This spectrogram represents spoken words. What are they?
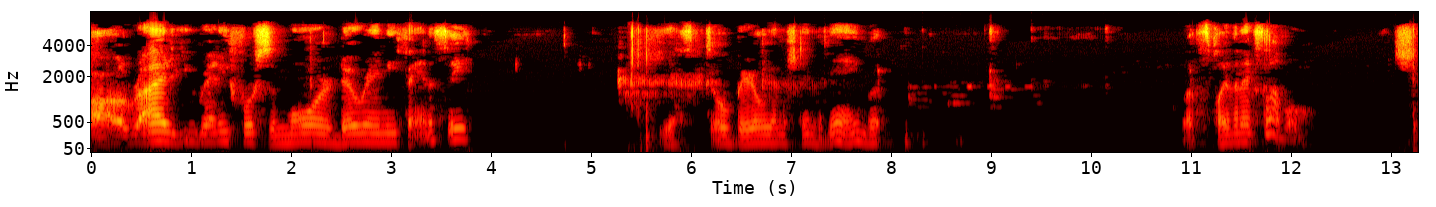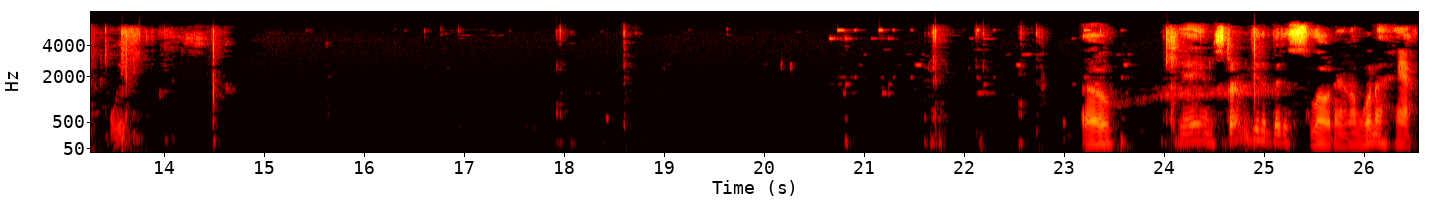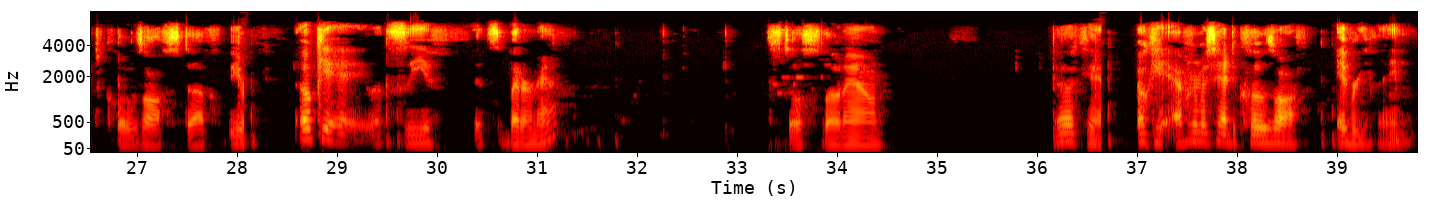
Alright, are you ready for some more Do Re Mi Fantasy? Yes, still barely understand the game, but let's play the next level. Shall we? Okay, I'm starting to get a bit of slowdown. I'm gonna have to close off stuff. Okay, let's see if it's better now. Still slow down. Okay. Okay, I pretty much had to close off everything.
